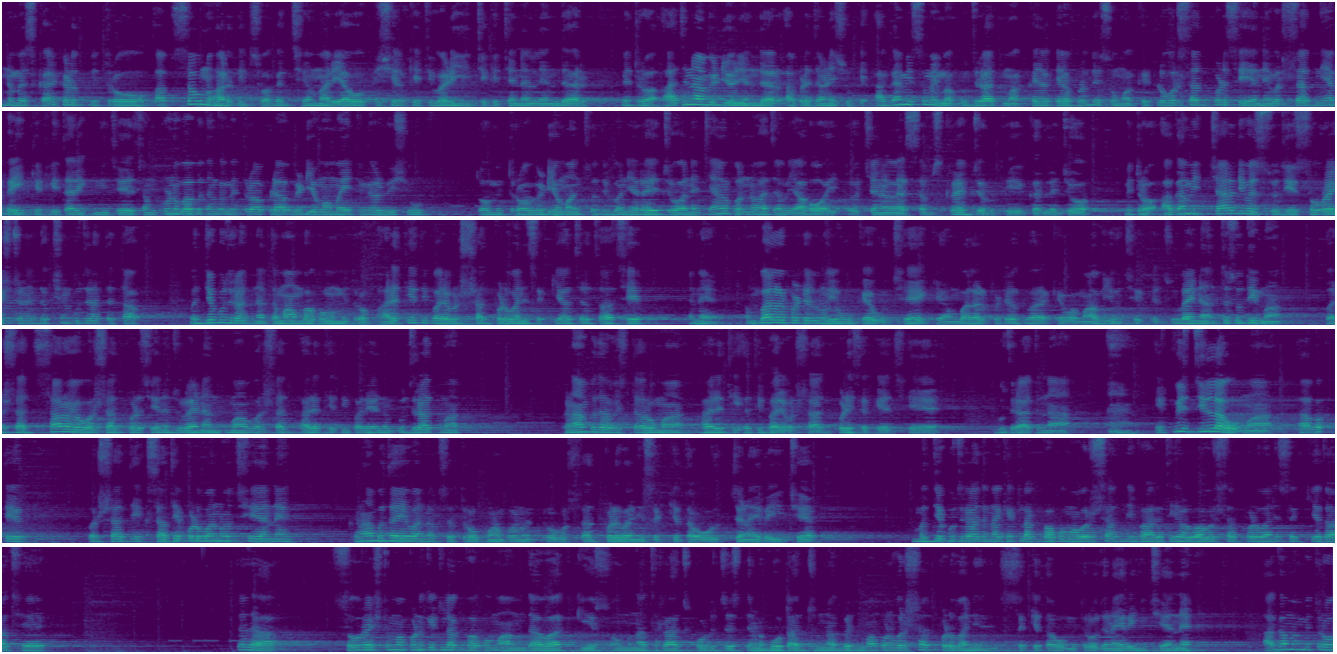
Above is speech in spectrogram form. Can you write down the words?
નમસ્કાર ખેડૂત મિત્રો, આપ સૌનું હાર્દિક સ્વાગત છે અમારી આ ઓફિશિયલ ખેતીવાડી જે કે ચેનલની અંદર. મિત્રો, આજના વિડીયોની અંદર આપણે જાણીશું કે આગામી સમયમાં ગુજરાતમાં કયા કયા પ્રદેશોમાં કેટલો વરસાદ પડશે અને વરસાદની આગાહી કેટલી તારીખની છે સંપૂર્ણ બાબત અંગે મિત્રો આપણે આ વિડીયોમાં માહિતી મેળવીશું. તો મિત્રો વિડીયોમાં સુધી બન્યા રહેજો અને ચેનલ પર નવા જ આવ્યા હોય તો ચેનલને સબસ્ક્રાઈબ જરૂરથી કરી લેજો. મિત્રો, આગામી ચાર દિવસ સુધી સૌરાષ્ટ્ર અને દક્ષિણ ગુજરાત તથા મધ્ય ગુજરાતના તમામ ભાગોમાં મિત્રો ભારેથી ભારે વરસાદ પડવાની શક્યતા છે અને અંબાલાલ પટેલનું એવું કહેવું છે કે અંબાલાલ પટેલ દ્વારા કહેવામાં આવ્યું છે કે જુલાઈના અંત સુધીમાં વરસાદ સારો એવો વરસાદ પડશે અને જુલાઈના અંતમાં વરસાદ ભારેથી અતિભારે અને ગુજરાતમાં ઘણા બધા વિસ્તારોમાં ભારેથી અતિભારે વરસાદ પડી શકે છે. ગુજરાતના એકવીસ જિલ્લાઓમાં આ વખતે વરસાદ એક સાથે પડવાનો છે અને ઘણા બધા એવા નક્ષત્રોમાં પણ મિત્રો વરસાદ પડવાની શક્યતાઓ જણાઈ રહી છે. મધ્ય ગુજરાતના કેટલાક ભાગોમાં વરસાદની ભારેથી હળવા વરસાદ પડવાની શક્યતા છે. તથા સૌરાષ્ટ્રમાં પણ કેટલાક ભાગોમાં અમદાવાદ, ગીર, સોમનાથ, રાજકોટ, જસદણ, બોટાદ, જૂનાગઢમાં પણ વરસાદ પડવાની શક્યતાઓ મિત્રો જણાઈ રહી છે. અને આગામી મિત્રો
